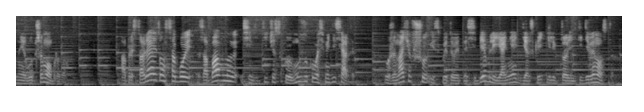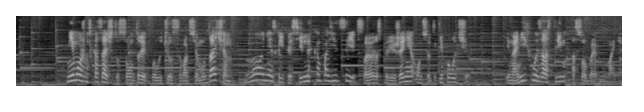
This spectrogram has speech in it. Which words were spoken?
наилучшим образом. А представляет он собой забавную синтетическую музыку 80-х, уже начавшую испытывать на себе влияние дерзкой электроники 90-х. Не можем сказать, что саундтрек получился во всем удачен, но несколько сильных композиций в свое распоряжение он все-таки получил. И на них мы заострим особое внимание.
